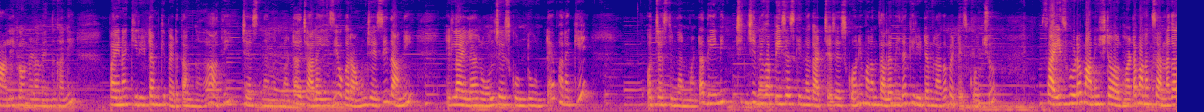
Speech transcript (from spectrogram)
ఖాళీగా ఉండడం ఎందుకని పైన కిరీటంకి పెడతాం కదా అది చేస్తున్నాను అనమాట అది చాలా ఈజీ ఒక రౌండ్ చేసి దాన్ని ఇలా ఇలా రోల్ చేసుకుంటూ ఉంటే మనకి వచ్చేస్తుంది అనమాట దీన్ని చిన్న చిన్నగా పీసెస్ కింద కట్ చేసేసుకొని మనం తల మీద కిరీటం లాగా పెట్టేసుకోవచ్చు. సైజ్ కూడా మన ఇష్టం అనమాట మనకు సన్నగా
